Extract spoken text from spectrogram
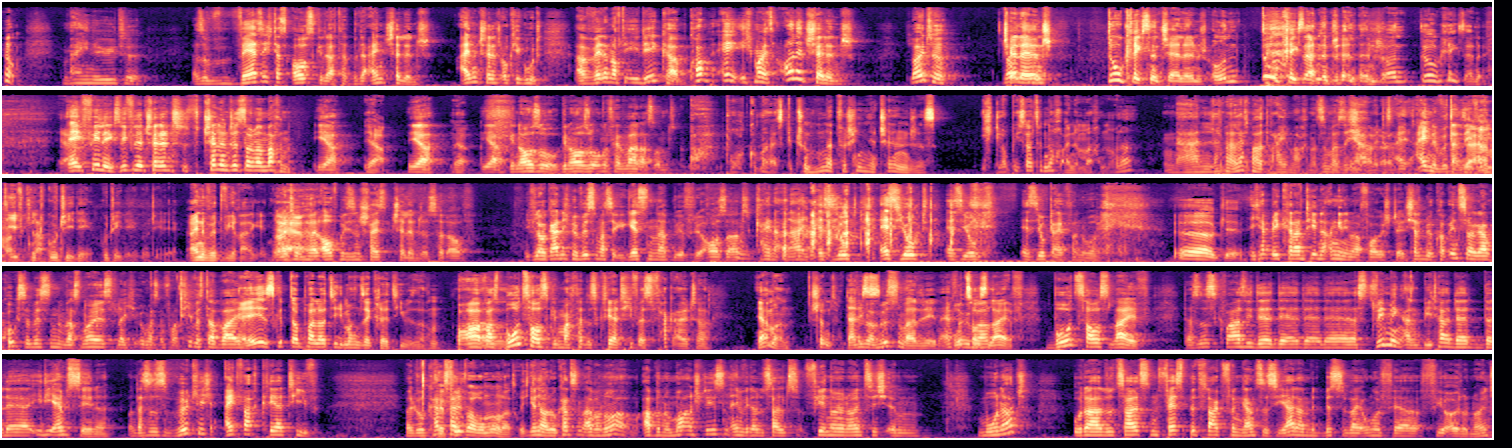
Ja. Meine Güte. Also, wer sich das ausgedacht hat mit der einen Challenge. Eine Challenge, okay, gut. Aber wer dann auf die Idee kam, komm, ey, ich mach jetzt auch eine Challenge. Leute. Challenge! Leute, Du kriegst eine Challenge und du kriegst eine Challenge und du kriegst eine. Ey, Felix, wie viele Challenge, Challenges sollen wir machen? Ja. Ja. Ja. Ja. Ja, genau so. Genau so ungefähr war das. Und, boah. Boah, guck mal, es gibt schon 100 verschiedene Challenges. Ich glaube, ich sollte noch eine machen, oder? Na, lass mal, lass mal drei machen, dann sind wir sicher Ja, damit. Das ein- eine wird dann Ja, definitiv gut, klappen. gute Idee, gute Idee, gute Idee. Eine wird viral gehen. Leute, ja, hört auf mit diesen scheiß Challenges, hört auf. Ich will auch gar nicht mehr wissen, was ihr gegessen habt, wie ihr früher aussaht. Keine Ahnung, nein, es juckt, es juckt, es juckt. Es juckt einfach nur. Ja, okay. Ich habe mir Quarantäne angenehmer vorgestellt. Ich hatte mir auf Instagram, guckst du bisschen was Neues, vielleicht irgendwas Informatives dabei. Ey, es gibt auch ein paar Leute, die machen sehr kreative Sachen. Boah, was Also- Bootshaus gemacht hat, ist kreativ as fuck, Alter. Ja, Mann, stimmt. Darüber Das- müssen wir reden. Einfach Bootshaus Live. Bootshaus Live. Das ist quasi der, der, der, der Streaming-Anbieter der, der, der EDM-Szene. Und das ist wirklich einfach kreativ. Weil du Für kannst 5 halt, Euro im Monat, richtig? Genau, du kannst ein Abonnement, Abonnement anschließen. Entweder du zahlst 4,99 im Monat Oder du zahlst einen Festbetrag für ein ganzes Jahr, damit bist du bei ungefähr 4,19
